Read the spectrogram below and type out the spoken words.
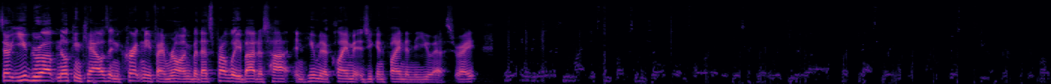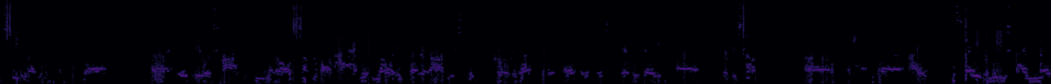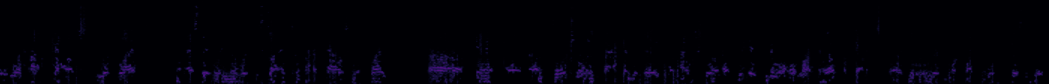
So you grew up milking cows, and correct me if I'm wrong, but that's probably about as hot and humid a climate as you can find in the U.S., right? Uh, and uh, I, to say the least, I know what hot cows look like, and I certainly know what the size of hot cows look like. Uh, and uh, unfortunately, back in the day when I was growing up, we didn't do a whole lot to help our cows uh, get a little bit more comfortable because of the,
